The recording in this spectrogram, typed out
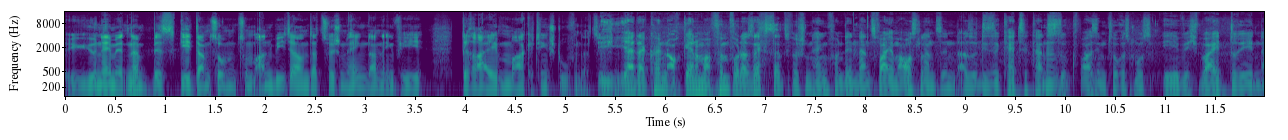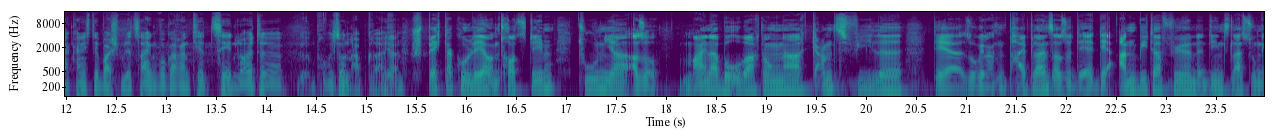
you name it, ne? Bis geht dann zum, zum Anbieter und dazwischen hängen dann irgendwie drei Marketingstufen dazwischen. Ja, da können auch gerne mal fünf oder sechs dazwischen hängen, von denen dann zwei im Ausland sind. Also diese Kette kannst hm. du quasi im Tourismus ewig weit drehen. Da kann ich dir Beispiele zeigen, wo garantiert zehn Leute Provision abgreifen. Ja, spektakulär und trotzdem tun ja, also meiner Beobachtung nach, ganz viele der sogenannten Pipelines, also der der, Anbieter für eine Dienstleistung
